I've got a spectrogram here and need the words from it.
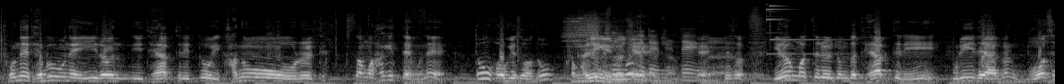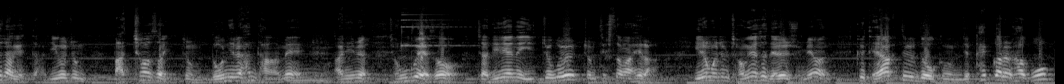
돈의 대부분의 이런 이 대학들이 또 이 간호를 특성화하기 때문에 또 거기서도 경쟁이 갈등이 되죠. 되는. 네. 예, 그래서 이런 것들을 좀 더 대학들이 우리 대학은 무엇을 하겠다 이걸 좀 맞춰서 좀 논의를 한 다음에 음. 아니면 정부에서 자 니네는 이쪽을 좀 특성화해라 이런 걸 좀 정해서 내려주면 그 대학들도 그럼 이제 폐과를 하고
